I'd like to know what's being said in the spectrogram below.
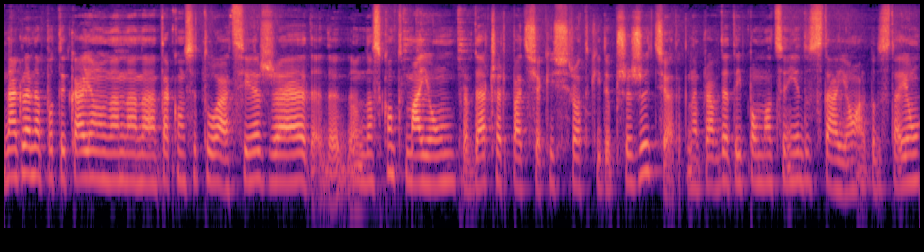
nagle napotykają na, na, na taką sytuację, że no, no skąd mają prawda, czerpać jakieś środki do przeżycia. Tak naprawdę tej pomocy nie dostają albo dostają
